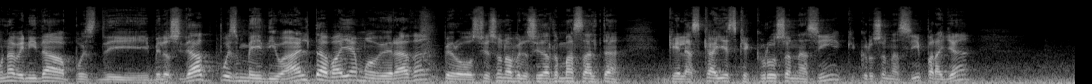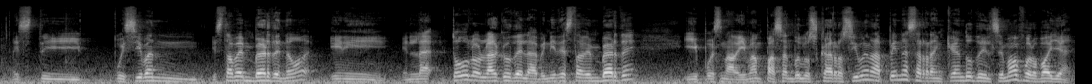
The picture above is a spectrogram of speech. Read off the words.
una avenida pues de velocidad pues medio alta, vaya moderada, pero si es una velocidad más alta que las calles que cruzan así, que cruzan así para allá. Este, pues iban, estaba en verde, ¿no? Y en la, todo lo largo de la avenida estaba en verde y pues nada, iban pasando los carros, iban apenas arrancando del semáforo, vaya.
